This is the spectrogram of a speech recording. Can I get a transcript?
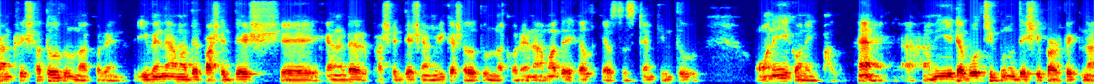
কান্ট্রির সাথেও তুলনা করেন। ইভেন আমাদের পাশের দেশ কানাডার পাশের দেশ আমেরিকার সাথে তুলনা করেন। আমাদের হেলথ কেয়ার সিস্টেম কিন্তু অনেক অনেক ভালো। হ্যাঁ আমি এটা বলছি কোনো দেশই পারফেক্ট না,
